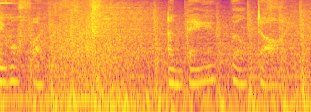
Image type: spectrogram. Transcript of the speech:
They will fight. And they will die.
